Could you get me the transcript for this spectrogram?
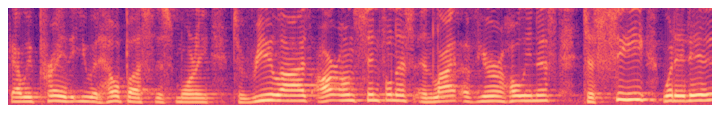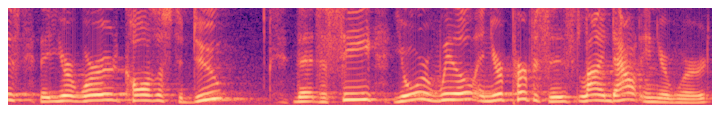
God, we pray that you would help us this morning to realize our own sinfulness in light of your holiness, to see what it is that your word calls us to do, that to see your will and your purposes lined out in your word,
